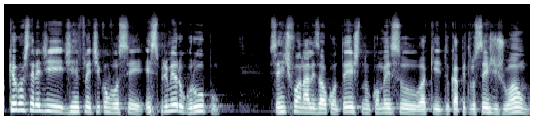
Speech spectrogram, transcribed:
O que eu gostaria de, de refletir com você, esse primeiro grupo, se a gente for analisar o contexto, no começo aqui do capítulo 6 de João,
